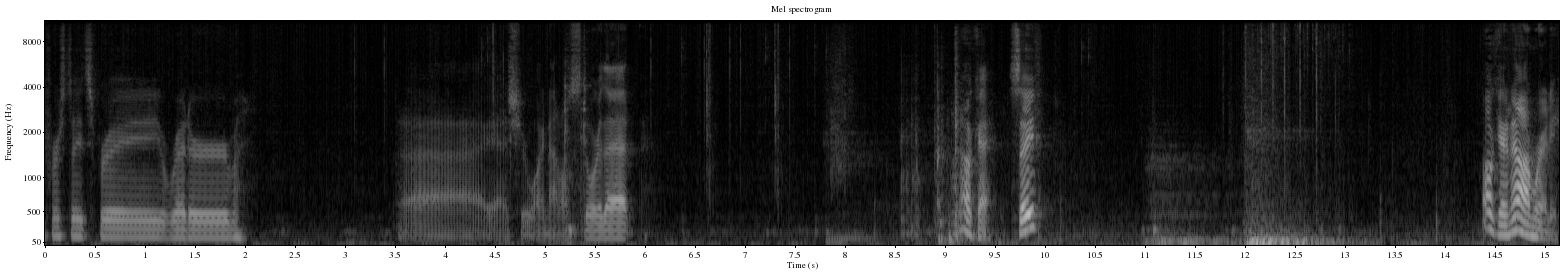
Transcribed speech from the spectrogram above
First aid spray, red herb. Uh, yeah, sure, why not? I'll store that. Okay, save. Okay, now I'm ready.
